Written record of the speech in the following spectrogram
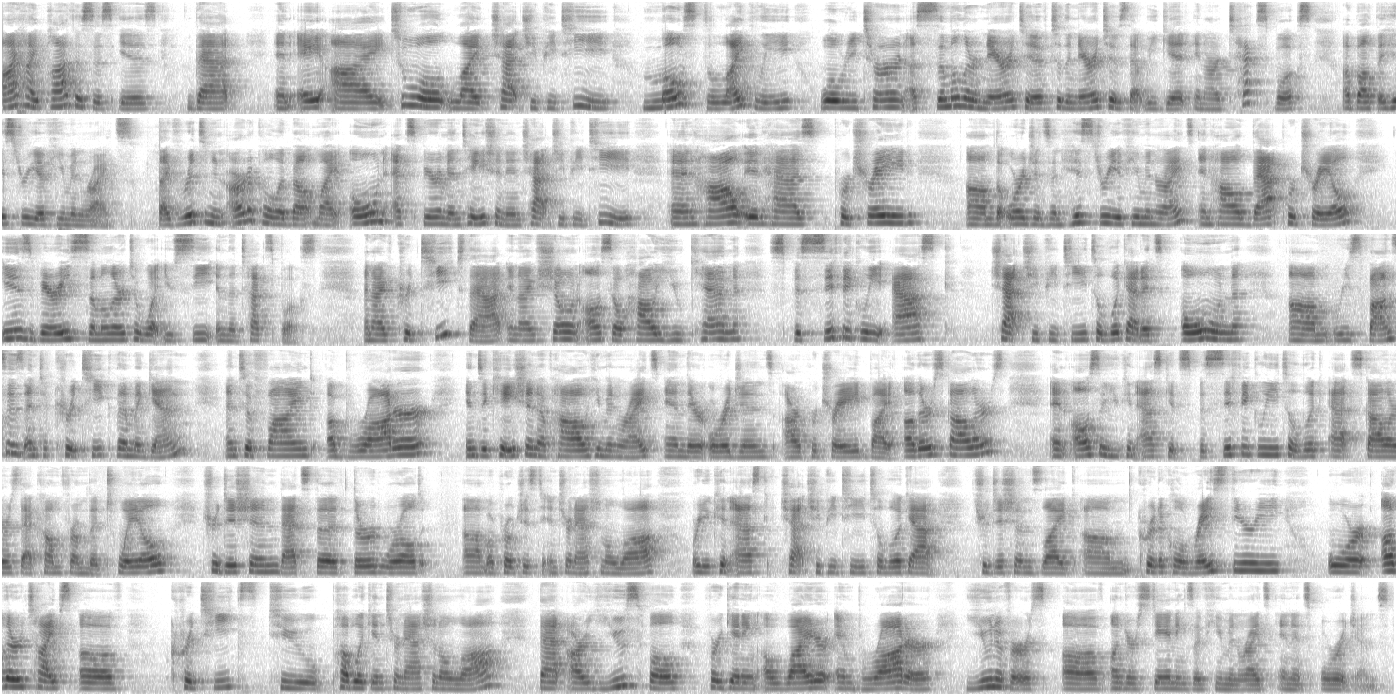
My hypothesis is that an AI tool like ChatGPT most likely will return a similar narrative to the narratives that we get in our textbooks about the history of human rights. I've written an article about my own experimentation in ChatGPT and how it has portrayed um, the origins and history of human rights and how that portrayal is very similar to what you see in the textbooks. And I've critiqued that and I've shown also how you can specifically ask ChatGPT to look at its own um, responses and to critique them again and to find a broader indication of how human rights and their origins are portrayed by other scholars. And also, you can ask it specifically to look at scholars that come from the TWAIL tradition, that's the third world um, approaches to international law, or you can ask ChatGPT to look at traditions like um, critical race theory or other types of critiques to public international law that are useful for getting a wider and broader universe of understandings of human rights and its origins.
